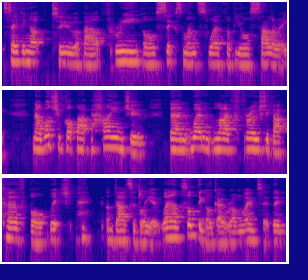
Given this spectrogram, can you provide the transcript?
saving up to about three or six months worth of your salary. Now, once you've got that behind you, then when life throws you that curveball, which undoubtedly it will, something will go wrong, won't it? The,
